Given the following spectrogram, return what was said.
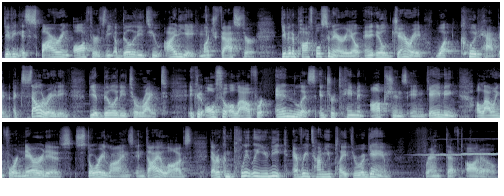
giving aspiring authors the ability to ideate much faster. Give it a possible scenario and it'll generate what could happen, accelerating the ability to write. It could also allow for endless entertainment options in gaming, allowing for narratives, storylines, and dialogues that are completely unique every time you play through a game. Grand Theft Auto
